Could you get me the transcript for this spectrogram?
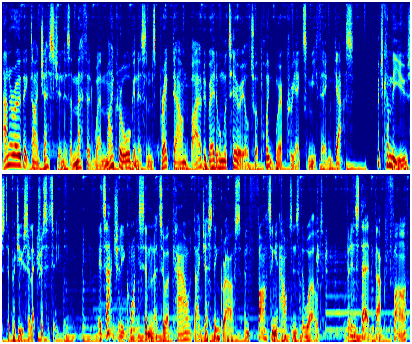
Anaerobic digestion is a method where microorganisms break down biodegradable material to a point where it creates methane gas, which can be used to produce electricity. It's actually quite similar to a cow digesting grass and farting it out into the world, but instead that fart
